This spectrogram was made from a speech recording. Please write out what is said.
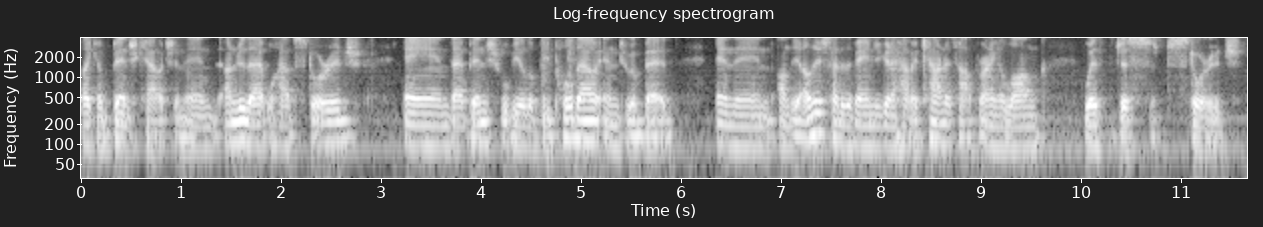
like a bench couch, and then under that we'll have storage, and that bench will be able to be pulled out into a bed. And then on the other side of the van, you're gonna have a countertop running along with just storage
